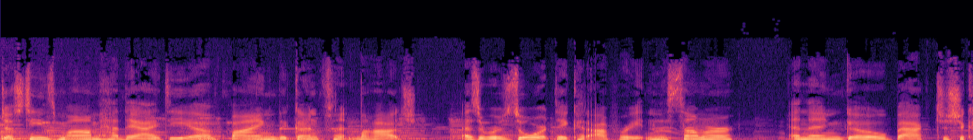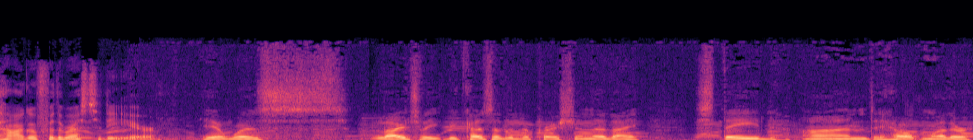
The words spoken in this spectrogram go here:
Justine's mom had the idea of buying the Gunflint Lodge as a resort they could operate in the summer and then go back to Chicago for the rest of the year. It was largely because of the Depression that I stayed on to help Mother.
